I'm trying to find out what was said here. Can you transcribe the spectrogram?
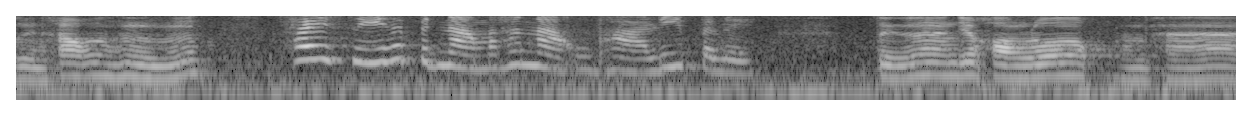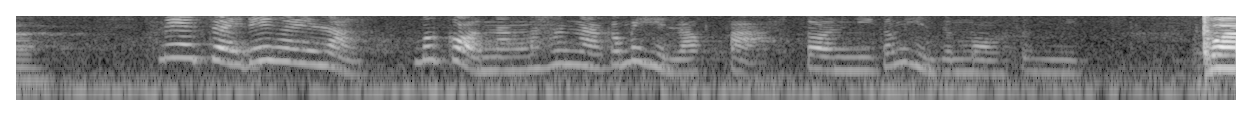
ไม่ได้ไม่ได้เดี๋ยวสาวคืนเข้าหึง ใช่สิถ้าเป็นนางมัทนาคงพารีบไปเลย ตื้อนั้นเจ้าของโลกลำพา แน่ใจได้ไงล่ะ เมื่อก่อนนางมัทนาก็ไม่เห็นรักป่า ตอนนี้ก็ไม่เห็นจะมองสักนิดว่า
